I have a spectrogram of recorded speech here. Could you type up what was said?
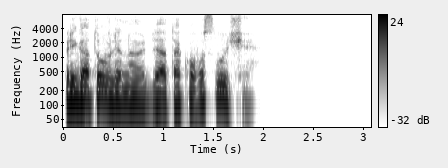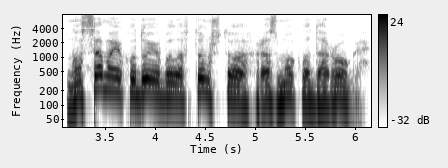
приготовленную для такого случая. Но самое худое было в том, что размокла дорога,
